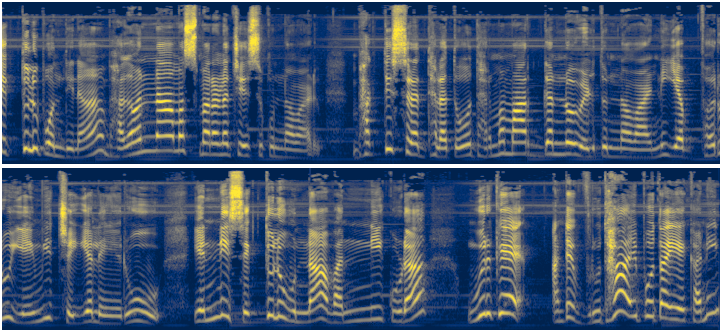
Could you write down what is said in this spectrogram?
శక్తులు పొందినా భగవన్నామ స్మరణ చేసుకున్నవాడు భక్తి శ్రద్ధలతో ధర్మ మార్గంలో వెళుతున్న వాడిని ఎవ్వరూ ఏమీ చెయ్యలేరు. ఎన్ని శక్తులు ఉన్నా అవన్నీ కూడా ఊరికే అంటే వృధా అయిపోతాయే కానీ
